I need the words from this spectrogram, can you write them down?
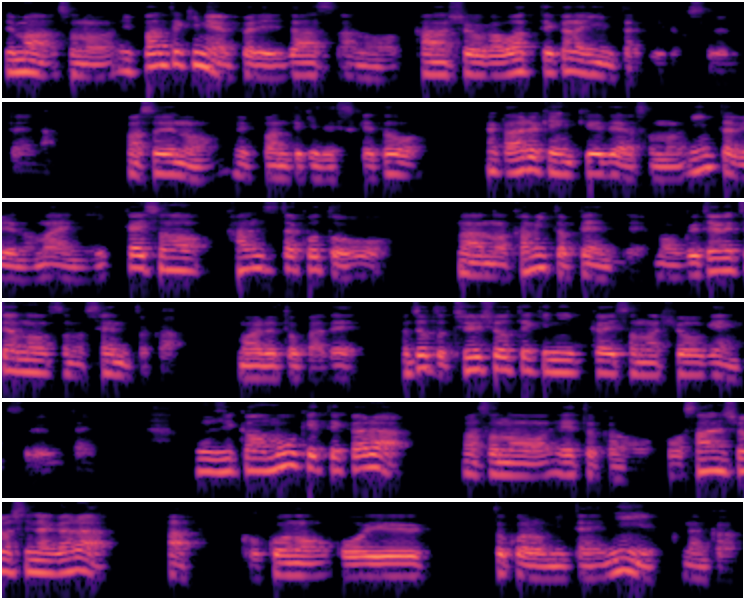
でまあその一般的にはやっぱりダンスあの鑑賞が終わってからインタビューをするみたいなまあ、そういうの一般的ですけどなんかある研究ではそのインタビューの前に一回その感じたことを、まあ、あの紙とペンでもうぐちゃぐちゃのその線とか丸とかでちょっと抽象的に一回その表現するみたいな。そういう時間を設けてから、まあ、その絵とかをこう参照しながらあここのこういうところみたいになんか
